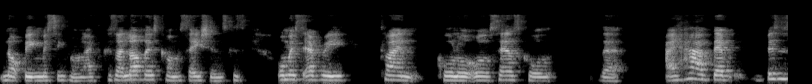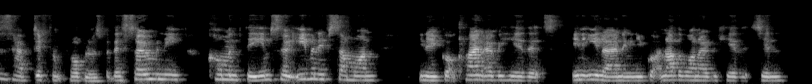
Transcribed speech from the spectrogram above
not being missing from life because I love those conversations because almost every client call or, or, sales call that I have, their businesses have different problems, but there's so many common themes. So even if someone, you know, you've got a client over here that's in e-learning and you've got another one over here that's in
